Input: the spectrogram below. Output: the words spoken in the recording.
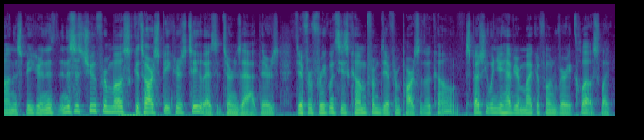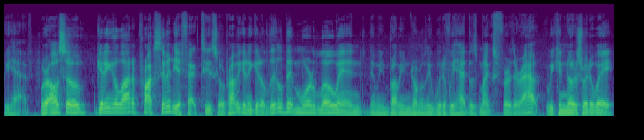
on the speaker. And this, and this is true for most guitar speakers too, as it turns out. There's different frequencies come from different parts of the cone, especially when you have your microphone very close, like we have. We're also getting a lot of proximity effect too, so we're probably going to get a little bit more low end than we probably normally would if we had those mics further out. We can notice right away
